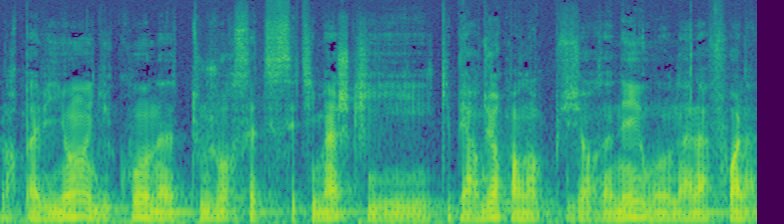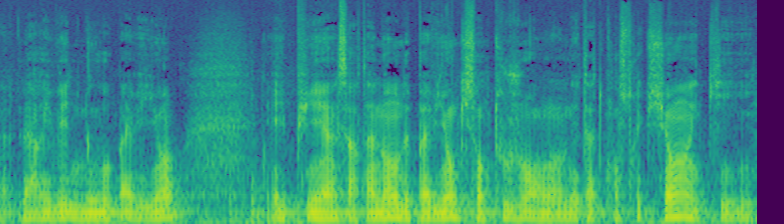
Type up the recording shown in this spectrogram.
leur pavillon. Et du coup, on a toujours cette, image qui, perdure pendant plusieurs années, où on a à la fois l'arrivée du nouveau pavillon, et puis un certain nombre de pavillons qui sont toujours en état de construction et qui,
